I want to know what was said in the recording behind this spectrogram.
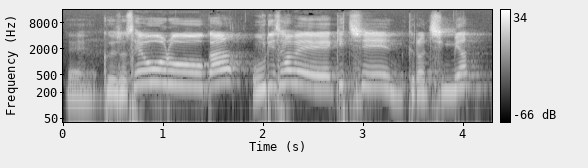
네. 그래서 세월호가 우리 사회에 끼친 그런 직면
